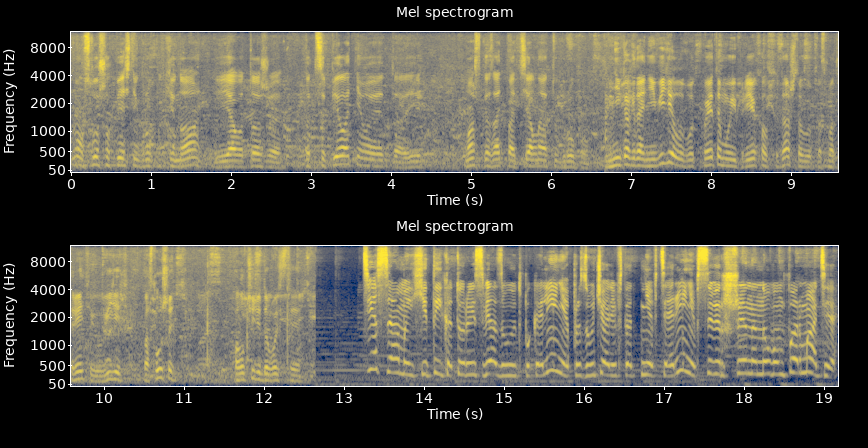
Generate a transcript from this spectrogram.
ну, слушал песни группы «Кино», и я вот тоже подцепил от него это и можно сказать, подсел на эту группу. Никогда не видел, вот поэтому и приехал сюда, чтобы посмотреть и увидеть, послушать, получить удовольствие. Те самые хиты, которые связывают поколения, прозвучали в Татнефть-арене в совершенно новом формате.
